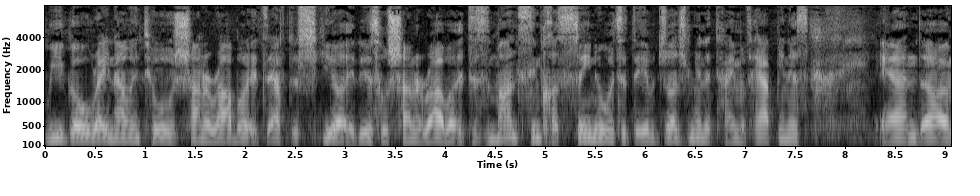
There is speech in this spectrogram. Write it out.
we go right now into Hoshana Rabbah. It's after Shkia. It is Hoshana Rabbah. It is Zman Simchasenu. It's a day of judgment, a time of happiness. and uh,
